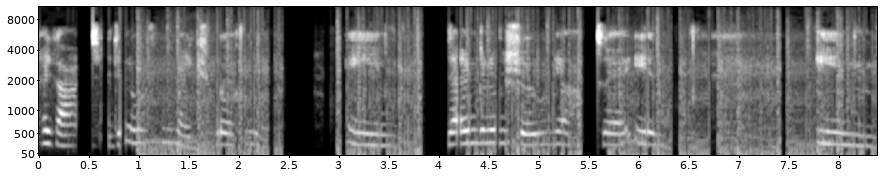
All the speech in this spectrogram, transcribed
Hey guys, I don't know if you the mic's working. Um, that I'm gonna be showing you how to um, um,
